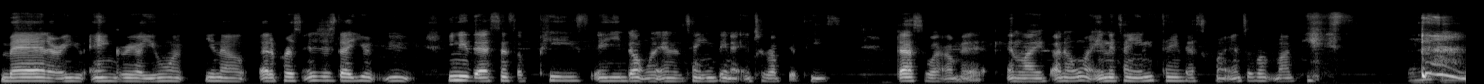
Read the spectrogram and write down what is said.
mad or you angry or you want, you know, at a person. It's just that you you you need that sense of peace and you don't want to entertain anything that interrupt your peace. That's where I'm at in life. I don't want to entertain anything that's going to interrupt my peace. Mm-hmm.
